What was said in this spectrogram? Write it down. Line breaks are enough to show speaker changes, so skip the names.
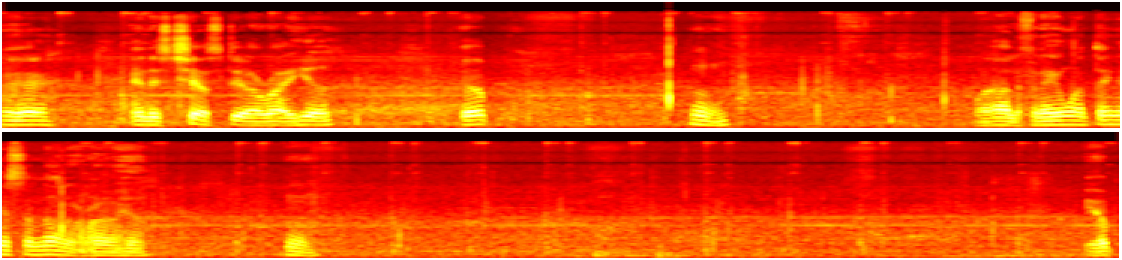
Yeah. And his chest still right here. Yep. Hmm. Well, if it ain't one thing, it's another around here. Hmm. Yep.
